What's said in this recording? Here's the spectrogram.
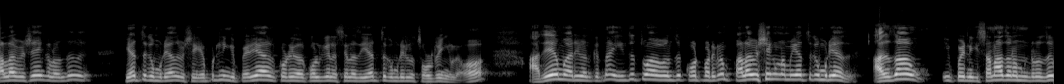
பல விஷயங்கள் வந்து ஏற்றுக்க முடியாத விஷயம். எப்படி நீங்கள் பெரியார் கொள்கை கொள்கையில் சிலது ஏற்றுக்க முடியல சொல்கிறீங்களோ அதே மாதிரி வந்துட்டுனா இந்துத்துவ வந்து கோட்பாடுகளும் பல விஷயங்கள் நம்ம ஏற்றுக்க முடியாது. அதுதான் இப்போ இன்றைக்கி சனாதனம்ன்றது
